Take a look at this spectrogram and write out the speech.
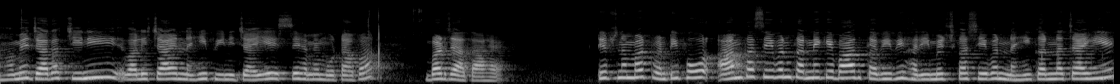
हमें ज़्यादा चीनी वाली चाय नहीं पीनी चाहिए, इससे हमें मोटापा बढ़ जाता है। टिप्स नंबर ट्वेंटी फोर, आम का सेवन करने के बाद कभी भी हरी मिर्च का सेवन नहीं करना चाहिए।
